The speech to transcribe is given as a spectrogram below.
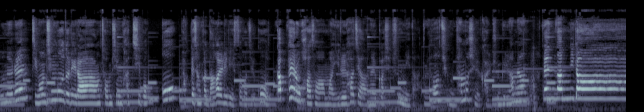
오늘은 직원 친구들이랑 점심 같이 먹고 밖에 잠깐 나갈 일이 있어가지고 카페로 가서 아마 일을 하지 않을까 싶습니다. 그래서 지금 사무실 갈 준비를 하면 된답니다.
